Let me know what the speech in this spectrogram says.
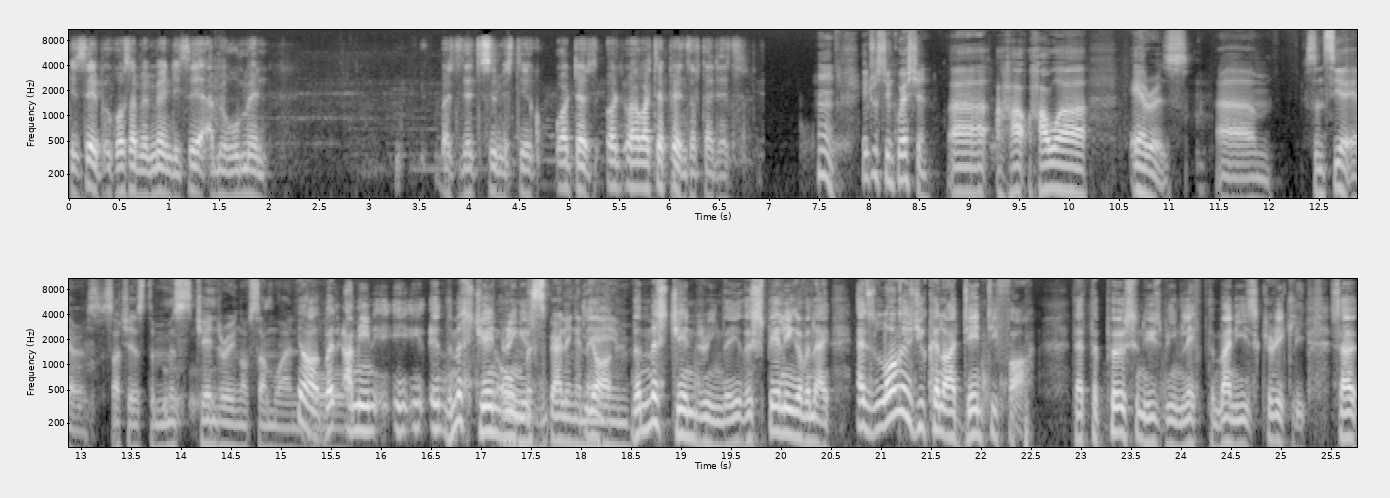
you say because I'm a man, they say I'm a woman. But that's a mistake. What does what what happens after that? Hmm. Interesting question. Uh, how how are errors, um, sincere errors, such as the misgendering of someone? Yeah, but I mean, i- i- the misgendering Or is misspelling a yeah, name. the misgendering, the the spelling of a name. As long as you can identify that the person who's been left the money is correctly. So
